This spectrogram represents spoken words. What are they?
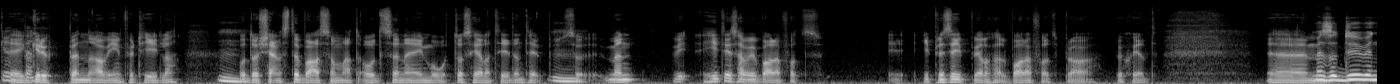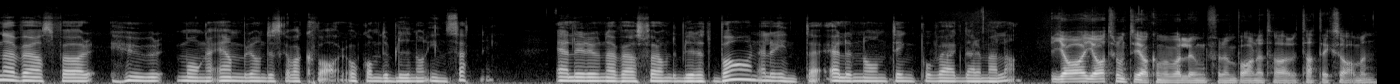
Gruppen. eh, gruppen av infertila. Mm. Och då känns det bara som att oddsen är emot oss hela tiden typ. Mm. Så, men vi, hittills har vi bara fått, i princip i alla fall, bara fått bra besked. Ehm, Men så du är nervös för hur många embryon det ska vara kvar och om det blir någon insättning? Eller är du nervös för om det blir ett barn eller inte? Eller någonting på väg däremellan? Ja, jag tror inte jag kommer vara lugn förrän barnet har tagit examen.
